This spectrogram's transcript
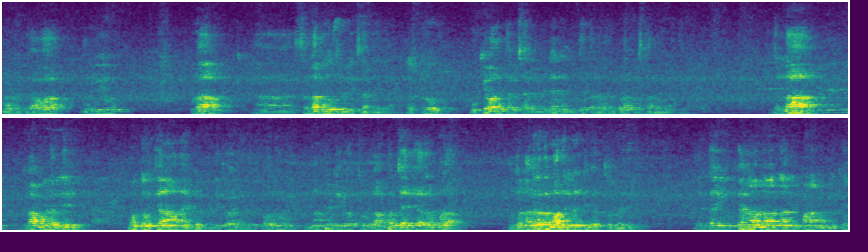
ಮಾಡಬೇಕು ಯಾವ ಮನವಿಯೂ ಕೂಡ ಸಲ್ಲದು ಸಾಧ್ಯ ಇಲ್ಲ ಅಷ್ಟು ಮುಖ್ಯವಾದಂಥ ವಿಚಾರದ ಮೇಲೆ ನಾನು ಮುಂದೆ ತರೋದನ್ನು ಕೂಡ ಪ್ರಸ್ತಾಪ ಮಾಡ್ತೀನಿ. ಎಲ್ಲ ಗ್ರಾಮಗಳಲ್ಲಿ ಒಂದು ಉದ್ಯಾನವನ ಇರಬೇಕು ಖಂಡಿತವಾಗಿ ಇರಬೇಕು ಅದು ಇನ್ನೊಂದು ಇವತ್ತು ಗ್ರಾಮ ಪಂಚಾಯತಿ ಆದರೂ ಕೂಡ ಒಂದು ನಗರದ ಮಾದರಿಯಲ್ಲಿ ಇವತ್ತು ಬೆಳೆದಿದೆ. ಅದರಿಂದ ಈ ಉದ್ಯಾನವನವನ್ನು ನಿರ್ಮಾಣ ಮಾಡಲಿಕ್ಕೆ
